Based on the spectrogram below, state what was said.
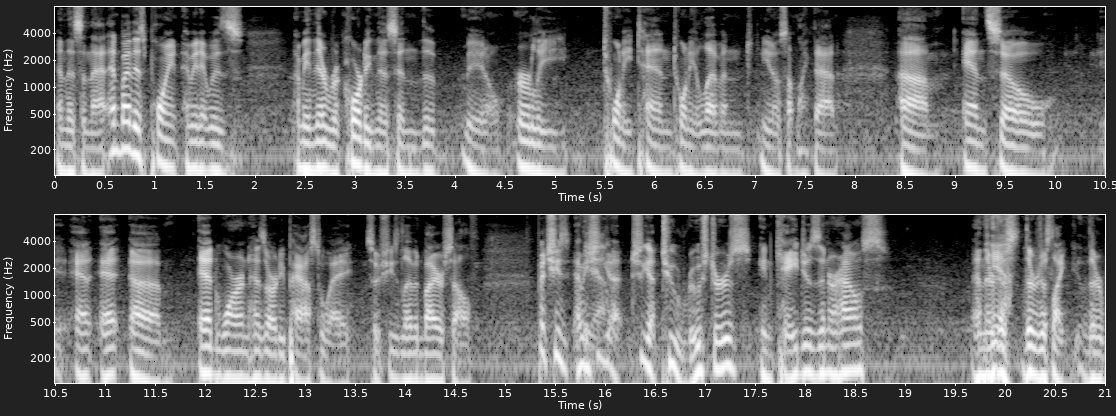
and this and that. And by this point, I mean it was, I mean they're recording this in the you know early 2010, 2011, you know something like that. Um, and so, Ed, Ed, uh, Ed Warren has already passed away, so she's living by herself. But she's, I mean, Yeah. got she's got two roosters in cages in her house and they're Yeah. just they're just like they're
